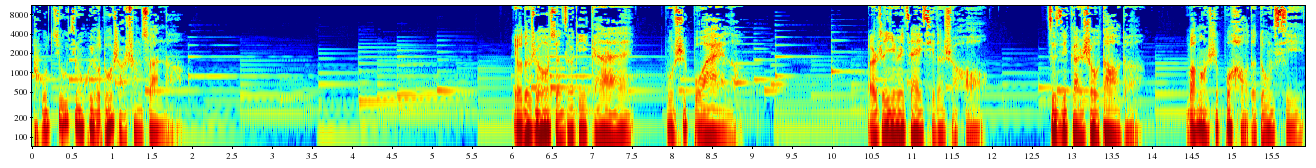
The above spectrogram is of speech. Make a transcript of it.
徒究竟会有多少胜算呢？有的时候选择离开，不是不爱了，而是因为在一起的时候，自己感受到的，往往是不好的东西。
